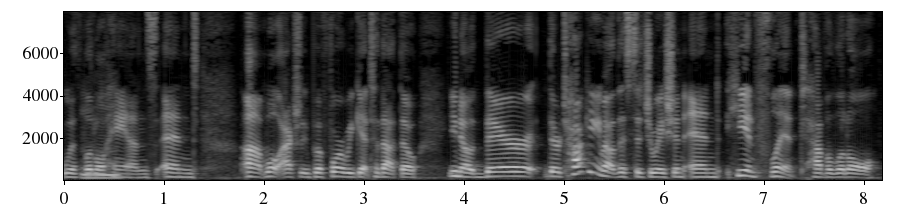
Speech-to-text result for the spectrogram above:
with little Mm-hmm. hands and. Uh, well, actually, before we get to that, though, you know they're they're talking about this situation, and he and Flint have a little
